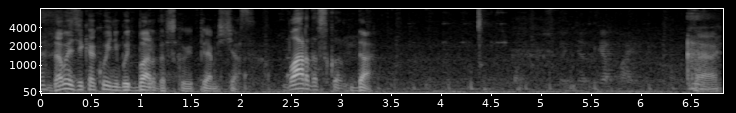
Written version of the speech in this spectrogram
Давайте какую-нибудь бардовскую прямо сейчас. Бардовскую. Да. Так,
